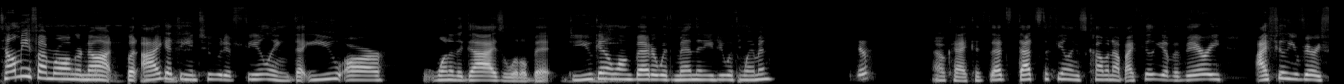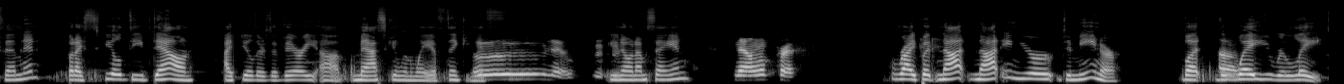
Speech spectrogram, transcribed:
Tell me if I'm wrong or not, but I get the intuitive feeling that you are one of the guys a little bit. Do you get along better with men than you do with women? Okay, because that's that's the feelings coming up. I feel you have a very, I feel you're very feminine, but I feel deep down, I feel there's a very um, masculine way of thinking. It's- Oh no. you know what I'm saying? Now I'm impressed. Right, but not not in your demeanor, but the Oh. way you relate.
